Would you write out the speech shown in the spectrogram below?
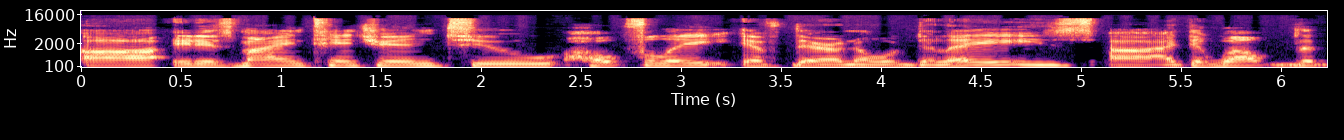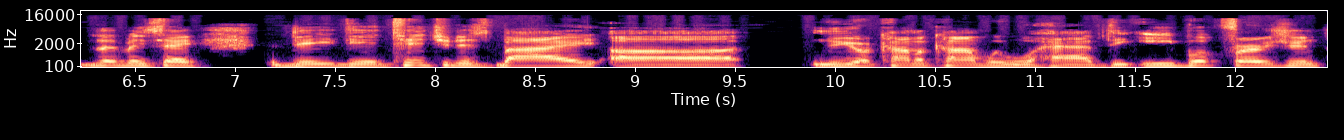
Uh, it is my intention to hopefully, if there are no delays, uh, I think, well, let, let me say the, the intention is by, uh, New York Comic Con, we will have the ebook version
